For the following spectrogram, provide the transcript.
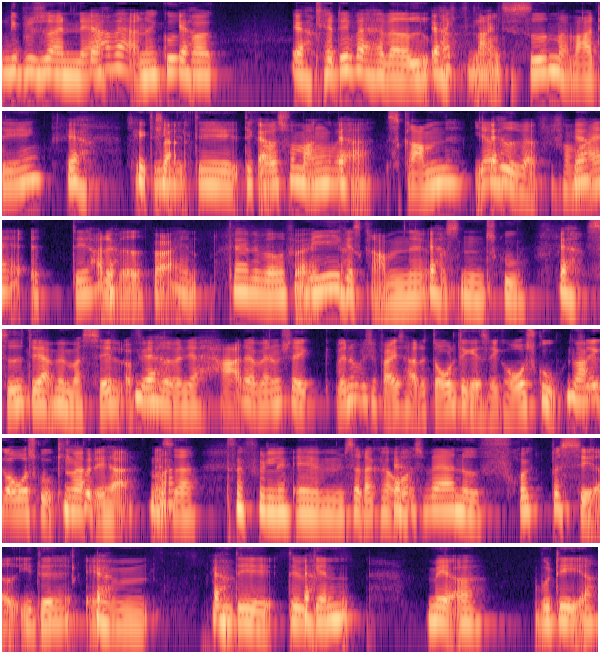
lige pludselig er jeg nærværende. Gud, Ja. hvor Ja. kan det have været Ja. ja. rigtig lang tid siden, man var det, ikke? Ja, helt det, klart. Det, det kan Ja. ja. også for mange være skræmmende. Jeg Ja. ved i hvert fald for Ja. mig, at det har det været førhen. Det har det været før. Mega skræmmende, Ja. ja. og sådan skulle Ja. ja. sidde der med mig selv og finde Ja. ja. ud af, hvordan jeg har det, og hvad nu, hvis jeg, ikke, hvad nu hvis jeg faktisk har det dårligt, det kan jeg slet ikke overskue. Jeg Nej. slet ikke overskue at kigge Nej. på det her. Nej. Altså, Selvfølgelig. øhm, så der kan Ja. ja. også være noget frygtbaseret i det. Ja. Øhm, Ja. Men det, det er jo Ja. igen med at vurdere,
